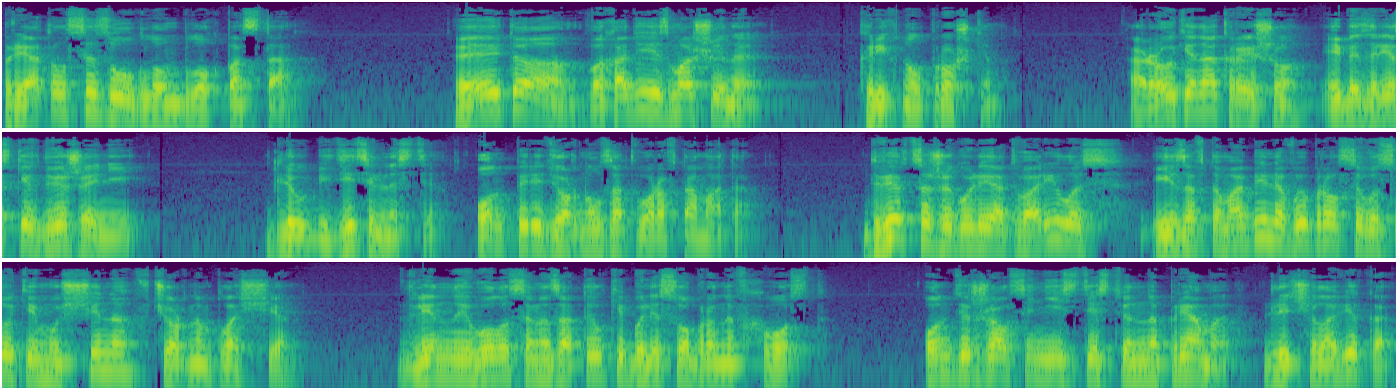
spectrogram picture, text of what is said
прятался за углом блокпоста. «Эй там, выходи из машины!» – крикнул Прошкин. «Руки на крышу и без резких движений!» Для убедительности он передернул затвор автомата. Дверца «Жигули» отворилась, и из автомобиля выбрался высокий мужчина в черном плаще. Длинные волосы на затылке были собраны в хвост. Он держался неестественно прямо для человека,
